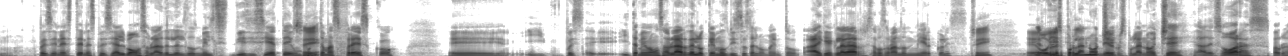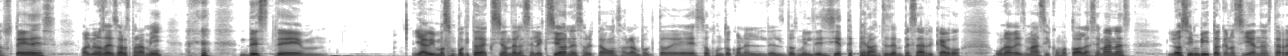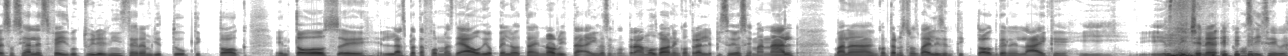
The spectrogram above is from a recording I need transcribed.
pues en este en especial vamos a hablar del del 2017, un Sí. poquito más fresco. eh, y pues eh, y también vamos a hablar de lo que hemos visto hasta el momento. Hay que aclarar, estamos grabando en miércoles. Sí. Eh, Miércoles por la noche. Miércoles por la noche, a deshoras para ustedes, o al menos a deshoras para mí. Mm, ya vimos un poquito de acción de las elecciones, ahorita vamos a hablar un poquito de eso junto con el del 2017, pero antes de empezar, Ricardo, una vez más y como todas las semanas, los invito a que nos sigan en nuestras redes sociales, Facebook, Twitter, Instagram, YouTube, TikTok, en todas eh, las plataformas de audio, pelota, en órbita, ahí nos encontramos, van a encontrar el episodio semanal, van a encontrar nuestros bailes en TikTok, denle like eh, y, y Stitch en ¿cómo se dice, güey?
